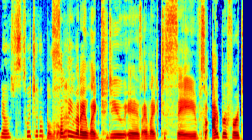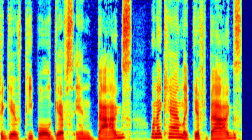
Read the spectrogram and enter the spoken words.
you know, switch it up a little Something bit. that I like to do is I like to save. So I prefer to give people gifts in bags when I can, like gift bags,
